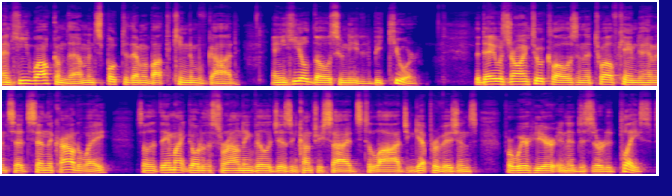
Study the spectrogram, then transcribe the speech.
and he welcomed them and spoke to them about the kingdom of God, and he healed those who needed to be cured. The day was drawing to a close, and the twelve came to him and said, Send the crowd away, so that they might go to the surrounding villages and countrysides to lodge and get provisions, for we're here in a deserted place.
